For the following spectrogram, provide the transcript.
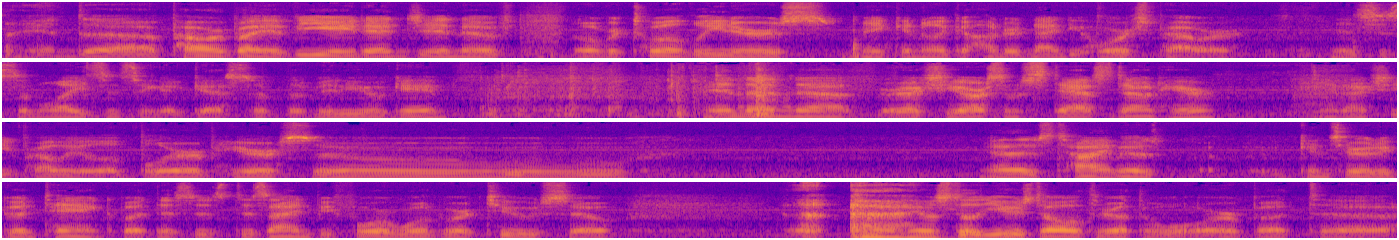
and uh, powered by a V8 engine of over 12 liters, making like 190 horsepower. This is some licensing, I guess, of the video game. And then uh, there actually are some stats down here, and actually probably a little blurb here. So, yeah, this time it was considered a good tank, but this is designed before World War II, so it was still used all throughout the war, but. Uh,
